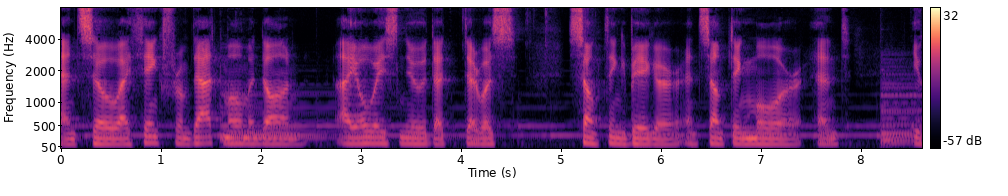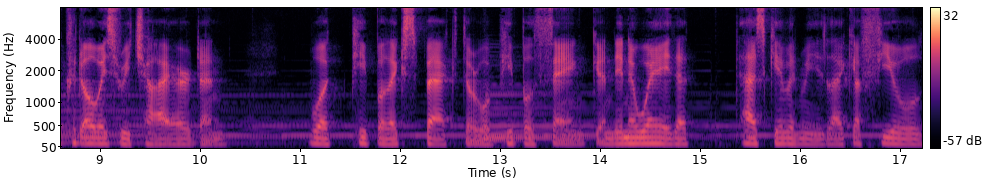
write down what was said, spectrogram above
And so I think from that moment on, I always knew that there was something bigger and something more, and you could always reach higher than what people expect or what people think. And in a way that has given me like a fuel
